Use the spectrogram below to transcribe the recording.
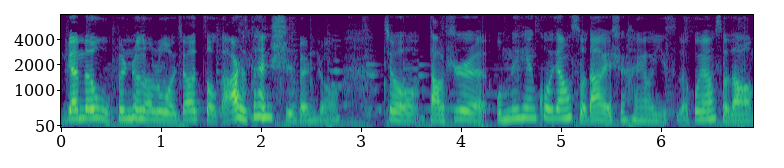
原本五分钟的路，我就要走个二三十分钟，就导致我们那天过江索道也是很有意思的。过江索道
